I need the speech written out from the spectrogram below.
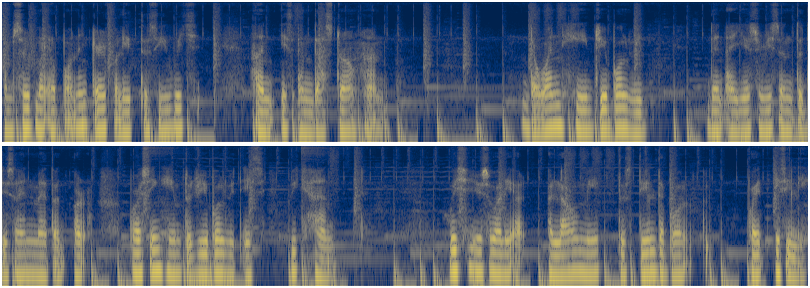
I observe my opponent carefully to see which hand is on the strong hand. The one he dribble with, then I use reason to design method or forcing him to dribble with his weak hand, which usually allow me to steal the ball quite easily.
